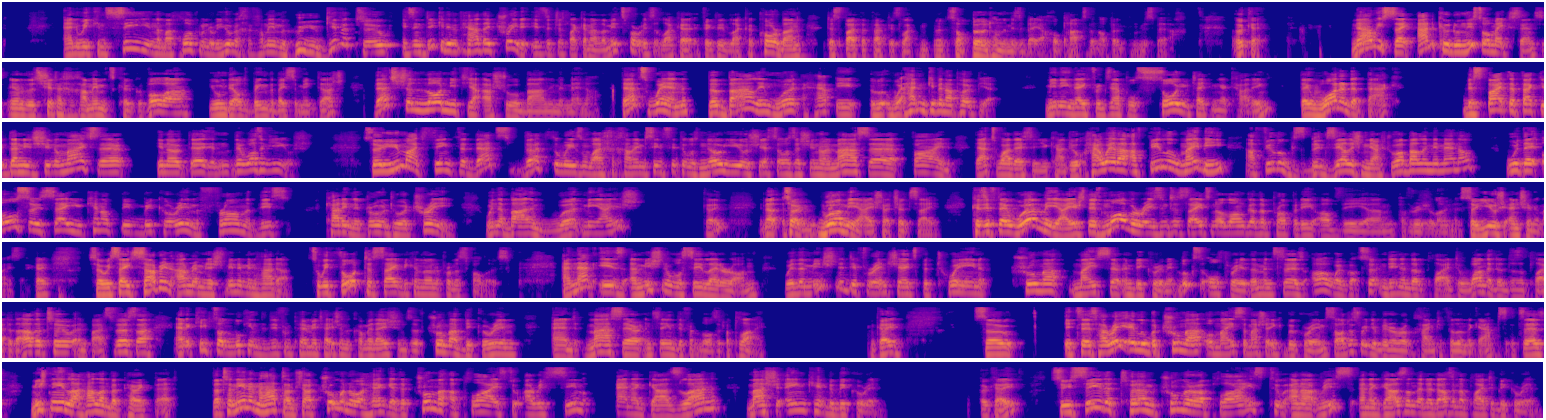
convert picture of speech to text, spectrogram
And we can see in the machlokim and Rabbi Chachamim who you give it to is indicative of how they treat it. Is it just like another mitzvah, or is it like a effectively like a korban, despite the fact it's like it's not burnt on the mizbeach or parts of it not burnt on the mizbeach? Okay. Now we say ad. This all makes sense. You know the shita chachamim. It's kagvoa. You won't be able to bring the base of mikdash. That's shalom nitya ashu baalim emena. That's when the baalim weren't happy, hadn't given up hope yet. Meaning they, for example, saw you taking a cutting, they wanted it back, despite the fact you've done Yishinu Meiser, you know, there, there wasn't Yush. So you might think that that's that's the reason why Chachamim, since there was no Yush, yes, there was a Shinoi Masa, fine. That's why they said you can't do it. However, Afilu, maybe, Afilu B'gzelish Nyashua Balim Imeno, would they also say you cannot be Bikurim from this cutting that grew into a tree when the Balim weren't Miyayish? Okay, now, sorry, were miyayish, I should say, because if they were miyayish, there's more of a reason to say it's no longer the property of the um, of the original owner. So yush and shinemaisa. Okay, so we say sabrin amrim neshminim min hada. So we thought to say we can learn it from as follows, and that is a Mishnah we'll see later on, where the Mishnah differentiates between Truma, Meiser, and Bikurim. It looks at all three of them and says, oh, we've got certain dinim that apply to one that doesn't apply to the other two, and vice versa. And it keeps on looking at the different permutations and combinations of Truma, Bikurim, and Maser and saying different laws that apply. Okay, so it says Hare elu b'truma or ma'isa. So I'll just read a bit of Reb Chaim to fill in the gaps. It says Mishni lahalan b'perik bet. V'tanin and hatam shat truma no hege. The truma applies to arisim and a gazlan masha'in kem b'bikurim. Okay, so you see the term truma applies to an aris and a gazlan that it doesn't apply to bikurim.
